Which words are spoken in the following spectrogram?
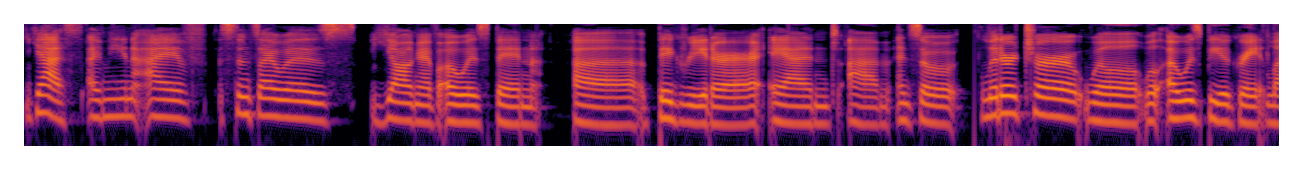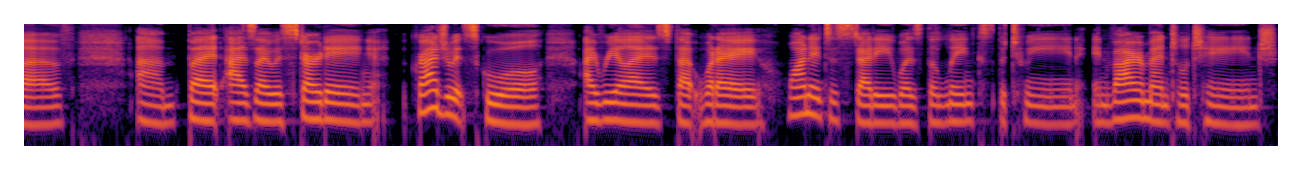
Yes, I mean, I've since I was young, I've always been a big reader, and um, and so literature will will always be a great love. Um, but as I was starting graduate school, I realized that what I wanted to study was the links between environmental change,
